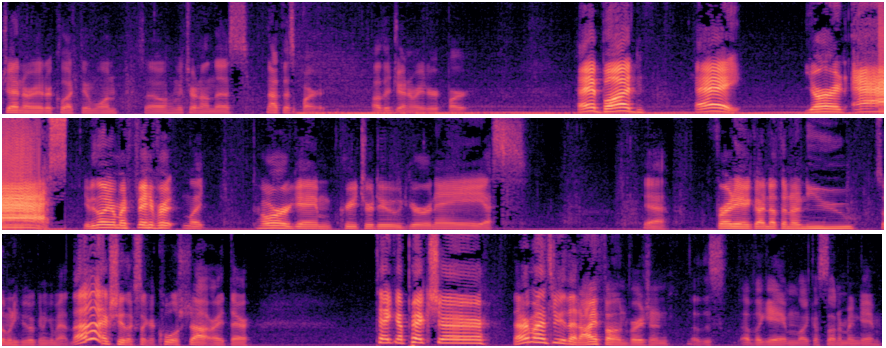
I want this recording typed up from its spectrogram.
generator collecting one. So, let me turn on this. Not this part other generator part. Hey, bud! Hey! You're an ass! Even though you're my favorite, like, horror game creature dude, you're an ass. Yeah. Freddy ain't got nothing on you. So many people are gonna get mad. That actually looks like a cool shot right there. Take a picture! That reminds me of that iPhone version of this of a game, like a Slenderman game.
